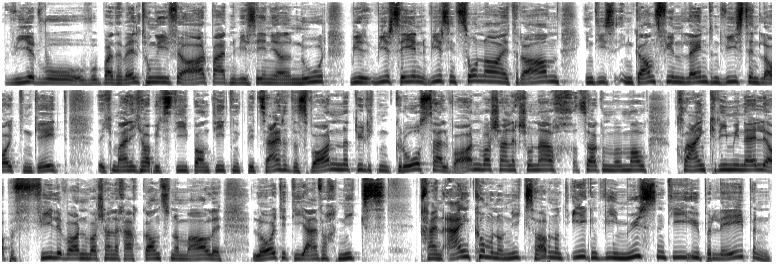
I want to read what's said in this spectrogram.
Wir, wo, wo bei der Welthungerhilfe arbeiten, wir sehen ja nur, wir, wir sehen, wir sind so nahe dran in, dies, in ganz vielen Ländern, wie es den Leuten geht. Ich meine, ich habe jetzt die Banditen bezeichnet. Das waren natürlich, ein Großteil waren wahrscheinlich schon auch, sagen wir mal, Kleinkriminelle, aber viele waren wahrscheinlich auch ganz normale Leute, die einfach nichts kein Einkommen und nichts haben und irgendwie müssen die überleben.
